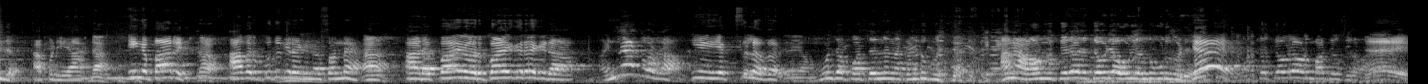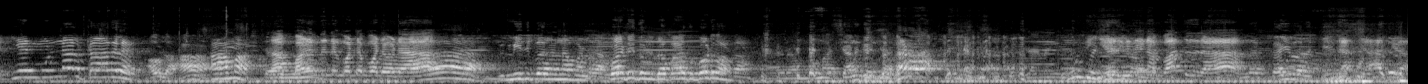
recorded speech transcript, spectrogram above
இது? அப்படியா. இங்க பாரு. அவர் புது கிரகு நான் சொன்னேன். ஆ. அட பாய் ஒரு பழைய கிரகிடா என்ன சொல்றான் என் எக்ஸ் லவர் என் மூஞ்ச பார்த்தேன்னு நான் கண்டுபிடிச்சேன் ஆனா அவனுக்கு தெரியாத தேவடியா ஓடி வந்து ஊடுங்க ஏய்! மொத்த தேவடியா அவனும் பார்த்து வச்சுக்கலாம் என் முன்னாள் காதலர். அவளா ஆமா. நான் பழம் தின்னு கொட்டை போட்டவன்டா. இப்ப மீதி பேர் என்ன பண்றான் போட்டி துண்டு பார்த்து போடுவாங்க. அம்மா, சனக்கு நான் பார்த்ததுடா. கை யாருடா?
